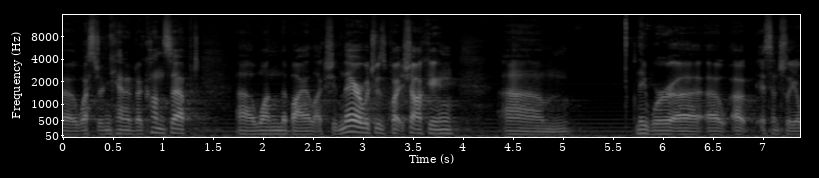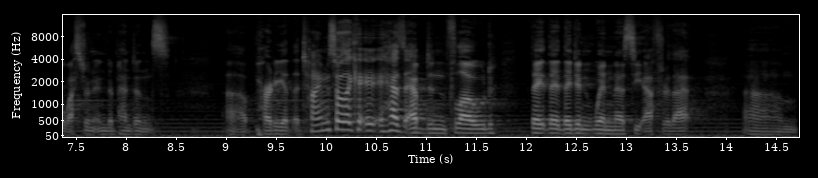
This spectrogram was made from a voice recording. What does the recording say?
uh, Western Canada Concept uh, won the by-election there, which was quite shocking. Um, they were uh, essentially a Western independence uh, party at the time, so like it has ebbed and flowed. They, they, they didn't win a seat after that. Um,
